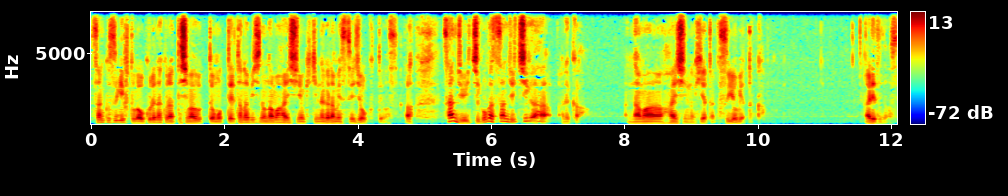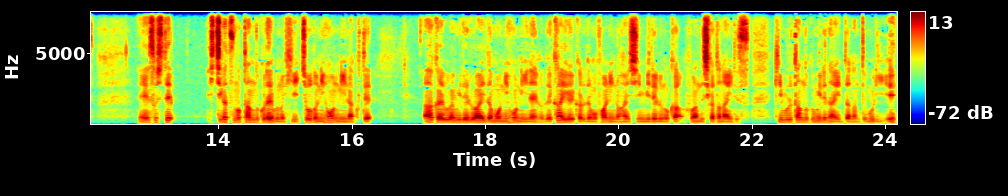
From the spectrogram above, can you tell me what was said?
サンクスギフトが送れなくなってしまうって思って、田辺寺の生配信を聞きながらメッセージを送っています。あ、31、5月31が、あれか、生配信の日やったか、水曜日やったんか。ありがとうございます。えーそして、7月の単独ライブの日、ちょうど日本にいなくて、アーカイブが見れる間も日本にいないので、海外からでもファニーの配信見れるのか不安で仕方ないです。キンブル単独見れないだなんて無理。え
